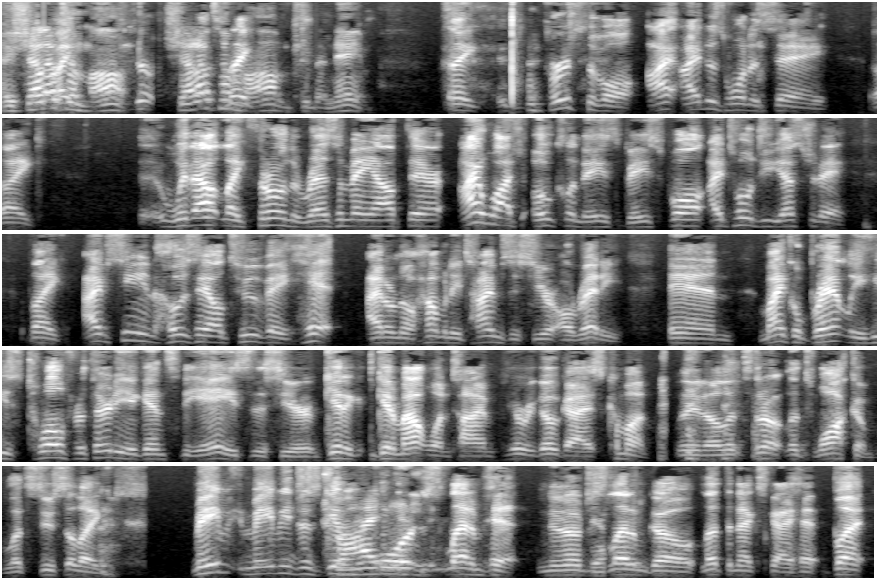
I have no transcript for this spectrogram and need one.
Hey, shout out like, to mom. Shout out to like, mom for the name. Like, first of all, I I just want to say, like, without like throwing the resume out there, I watch Oakland A's baseball. I told you yesterday, like I've seen Jose Altuve hit I don't know how many times this year already, and Michael Brantley, he's 12 for 30 against the A's this year. Get a, get him out one time. Here we go, guys. Come on, you know, let's throw, let's walk him. Let's do so. Like maybe maybe just give Try him four, just let him hit. You know, just let him go. Let the next guy hit. But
